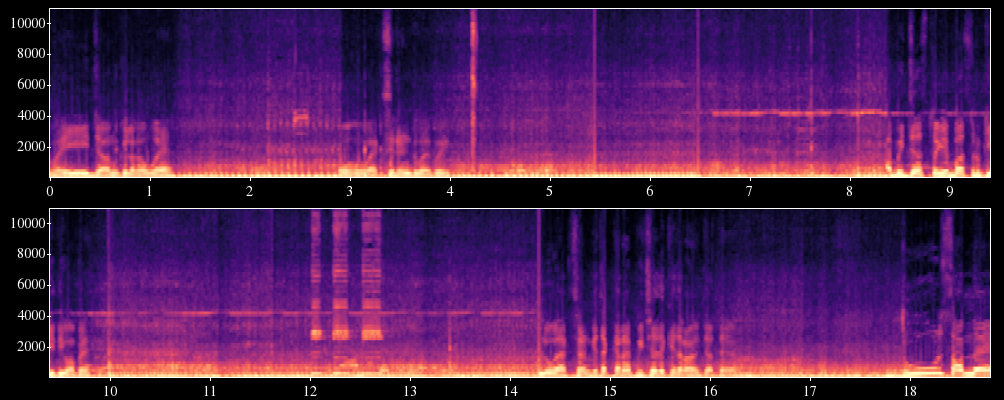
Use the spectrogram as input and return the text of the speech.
गया भाई जाम क्यों लगा हुआ है? ओहो एक्सीडेंट हुआ है कोई। अभी जस्ट तो ये बस रुकी थी वहाँ पे। लोग एक्सीडेंट के चक्कर में पीछे देख के चलाने जाते हैं। दूर सामने,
